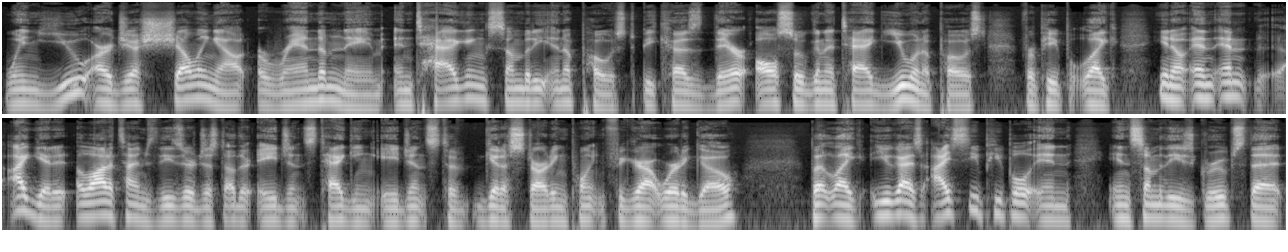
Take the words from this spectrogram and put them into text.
when you are just shelling out a random name and tagging somebody in a post because they're also going to tag you in a post for people like you know and and I get it. A lot of times these are just other agents tagging agents to get a starting point and figure out where to go but like you guys i see people in in some of these groups that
